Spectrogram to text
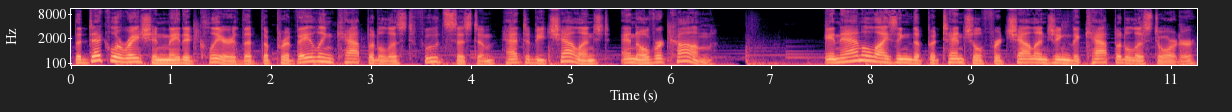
The declaration made it clear that the prevailing capitalist food system had to be challenged and overcome. In analyzing the potential for challenging the capitalist order,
